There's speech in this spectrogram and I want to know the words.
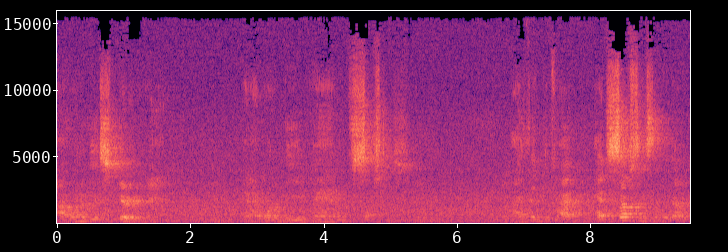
I want to be a spirit man, and I want to be a man of substance. I think if I had substance without,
